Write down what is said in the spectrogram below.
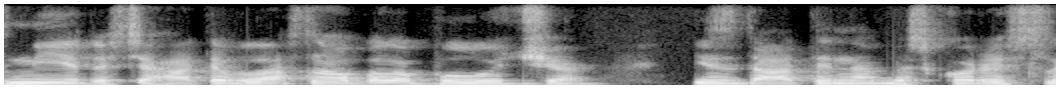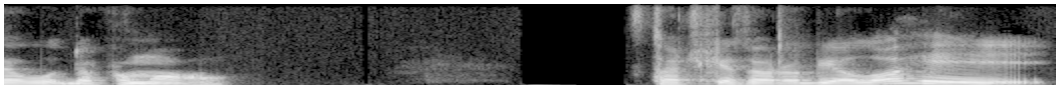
вміє досягати власного благополуччя і здати на безкорисливу допомогу. З точки зору біології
